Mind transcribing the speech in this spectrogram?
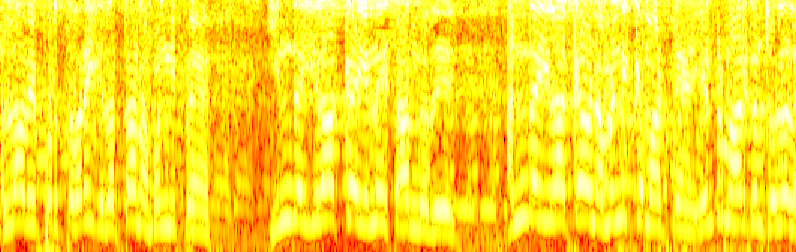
அல்லாவை பொறுத்தவரை இதைத்தான் நான் மன்னிப்பேன். இந்த இலாக்கா என்னை சார்ந்தது. அந்த இலாக்காவை நான் மன்னிக்க மாட்டேன் என்று மார்க்கம் சொல்லல.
